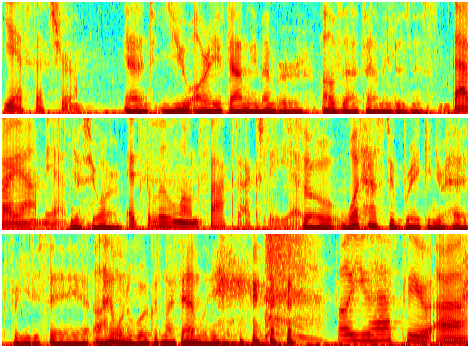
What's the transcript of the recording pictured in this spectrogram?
Yes, that's true. And you are a family member of that family business. That I am, yes. Yes, you are. It's a little known fact, actually. Yes. So, what has to break in your head for you to say, I want to work with my family? well, you have to uh,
